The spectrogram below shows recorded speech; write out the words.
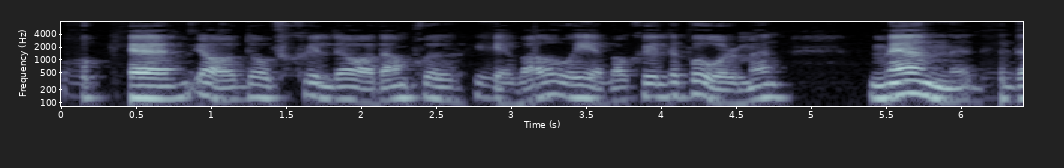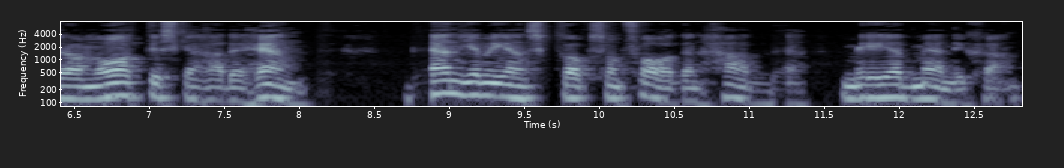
Och eh, ja, då skyllde Adam på Eva och Eva skyllde på ormen. Men det dramatiska hade hänt. Den gemenskap som Fadern hade med människan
